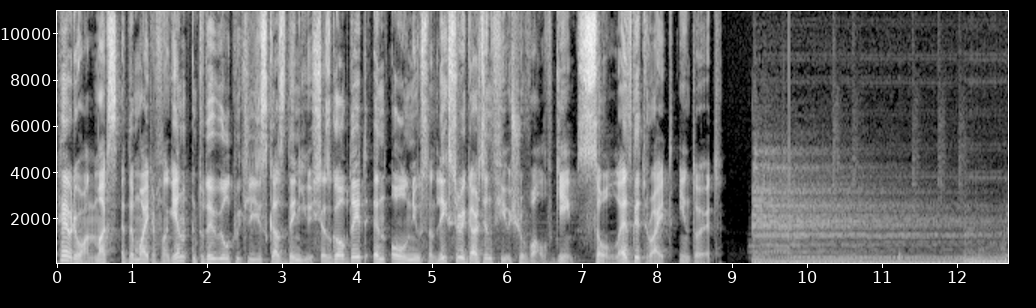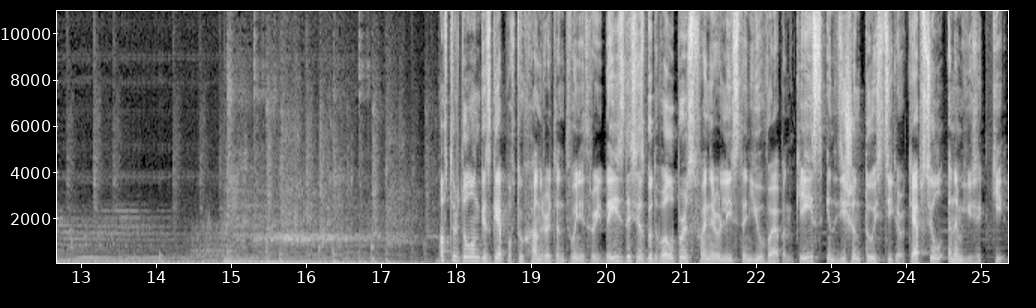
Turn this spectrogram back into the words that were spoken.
Hey everyone, Max at the microphone again, and today we will quickly discuss the new CSGO update and all news and leaks regarding future Valve games. So let's get right into it. After the longest gap of 223 days, the CSGO developers finally released a new weapon case in addition to a sticker capsule and a music kit.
